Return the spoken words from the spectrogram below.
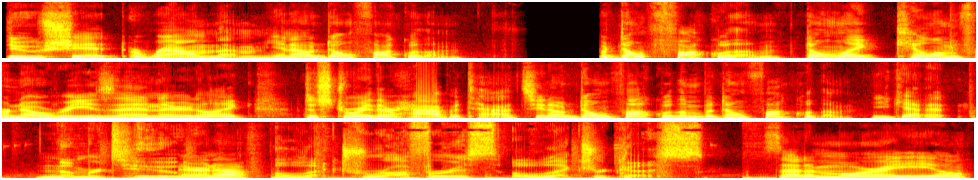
do shit around them. You know, don't fuck with them. But don't fuck with them. Don't like kill them for no reason or like destroy their habitats. You know, don't fuck with them, but don't fuck with them. You get it. Number 2. Fair enough. Electrophorus electricus. Is that a moray eel?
